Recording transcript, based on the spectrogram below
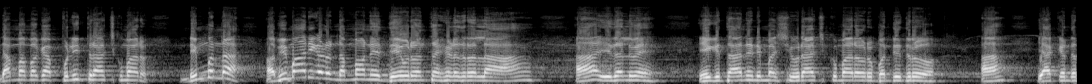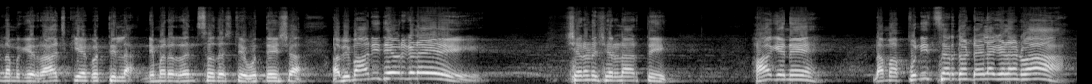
ನಮ್ಮ ಮಗ ಪುನೀತ್ ರಾಜ್ಕುಮಾರ್, ನಿಮ್ಮನ್ನ ಅಭಿಮಾನಿಗಳು ನಮ್ಮನೆ ದೇವರು ಅಂತ ಹೇಳಿದ್ರಲ್ಲ. ಆ, ಇದಲ್ವೇ, ಈಗ ತಾನೇ ನಿಮ್ಮ ಶಿವರಾಜ್ ಕುಮಾರ್ ಅವರು ಬಂದಿದ್ರು. ಆ, ಯಾಕಂದ್ರೆ ನಮಗೆ ರಾಜಕೀಯ ಗೊತ್ತಿಲ್ಲ, ನಿಮ್ಮನ್ನ ರಂಜಿಸೋದಷ್ಟೇ ಉದ್ದೇಶ. ಅಭಿಮಾನಿ ದೇವರುಗಳೇ, ಶರಣ ಶರಣಾರ್ಥಿ. ಹಾಗೇನೆ, ನಮ್ಮ ಪುನೀತ್ ಸರ್ದೊಂದು ಡೈಲಾಗ್ ಹೇಳೋಣವಾ?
